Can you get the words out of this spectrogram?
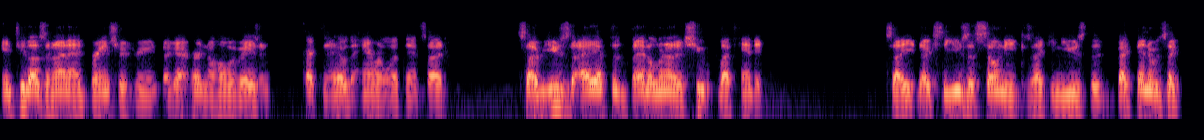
in 2009, I had brain surgery. And I got hurt in a home invasion, cracked in the head with a hammer on the left hand side. So I've used. I have to. I had to learn how to shoot left handed. So I actually use a Sony because I can use the. Back then it was like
